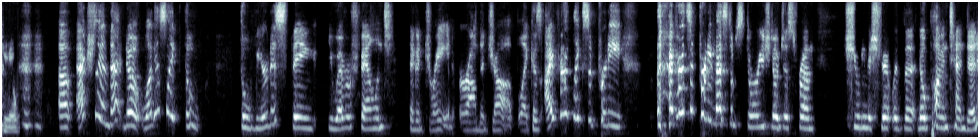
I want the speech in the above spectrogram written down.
You know, Uh, actually, on that note, what is like the the weirdest thing you ever found in a drain or on the job? Like, cause I've heard like some pretty, I've heard some pretty messed up stories, you know, just from shooting the shit with the no pun intended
